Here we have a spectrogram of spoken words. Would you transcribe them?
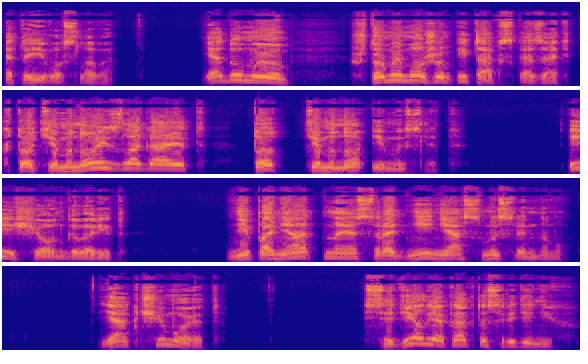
Это его слова. Я думаю, что мы можем и так сказать. Кто темно излагает, тот темно и мыслит. И еще он говорит, непонятное сродни неосмысленному. Я к чему это? Сидел я как-то среди них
